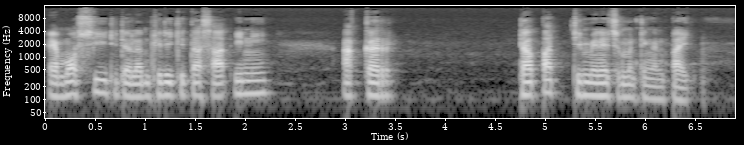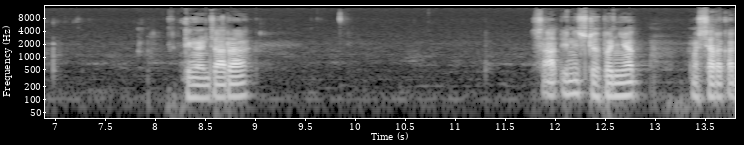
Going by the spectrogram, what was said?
emosi di dalam diri kita saat ini agar dapat dimanajemen dengan baik. Dengan cara saat ini sudah banyak masyarakat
